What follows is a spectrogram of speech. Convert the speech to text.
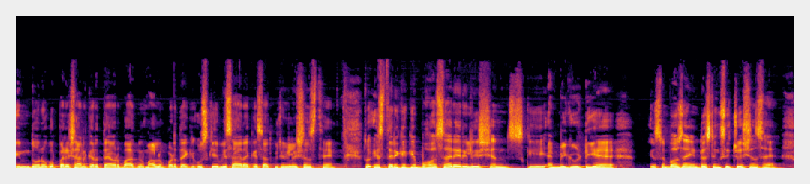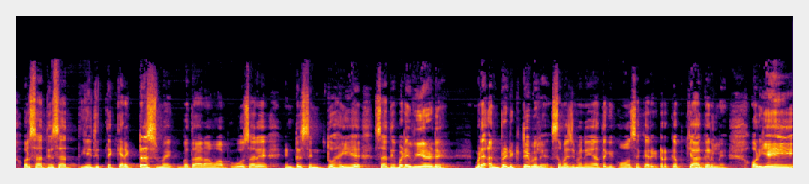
इन दोनों को परेशान करता है और बाद में मालूम पड़ता है कि उसके भी सायरा के साथ कुछ रिलेशंस थे। तो इस तरीके के बहुत सारे रिलेशंस की एम्बिग्यूटी है इसमें बहुत सारे इंटरेस्टिंग सिचुएशंस हैं और साथ ही साथ ये जितने कैरेक्टर्स मैं बता रहा हूँ आप वो सारे इंटरेस्टिंग तो है ही है, साथ ही बड़े वियर्ड हैं, बड़े अनप्रडिक्टेबल है। समझ में नहीं आता कि कौन सा कैरेक्टर कब क्या कर लें। और यही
